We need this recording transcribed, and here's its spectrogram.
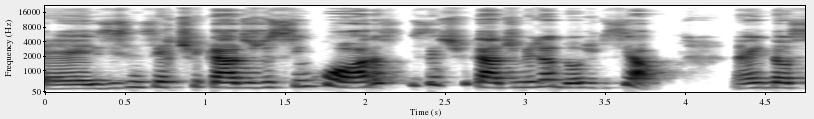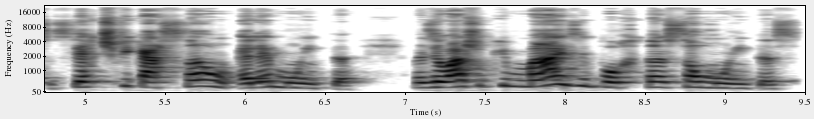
é, existem certificados de cinco horas e certificados de mediador judicial. Né? Então, assim, certificação, ela é muita, mas eu acho que mais importante, são muitas,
